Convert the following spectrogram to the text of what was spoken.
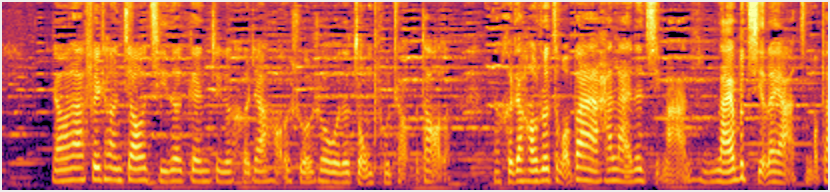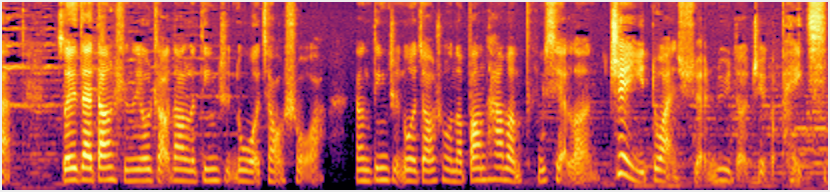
然后他非常焦急的跟这个何占豪说：“说我的总谱找不到了。”那何占豪说：“怎么办？还来得及吗？来不及了呀，怎么办？”所以在当时呢，又找到了丁芷诺教授啊，让丁芷诺教授呢帮他们谱写了这一段旋律的这个配器。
